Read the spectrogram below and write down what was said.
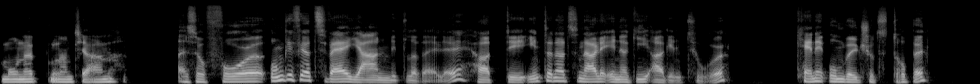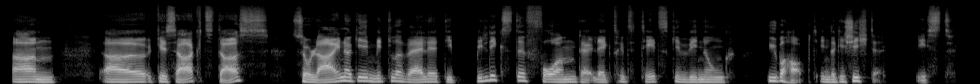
Monaten und Jahren? Also vor ungefähr zwei Jahren mittlerweile hat die Internationale Energieagentur, keine Umweltschutztruppe, ähm, äh, gesagt, dass Solarenergie mittlerweile die billigste Form der Elektrizitätsgewinnung überhaupt in der Geschichte ist.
